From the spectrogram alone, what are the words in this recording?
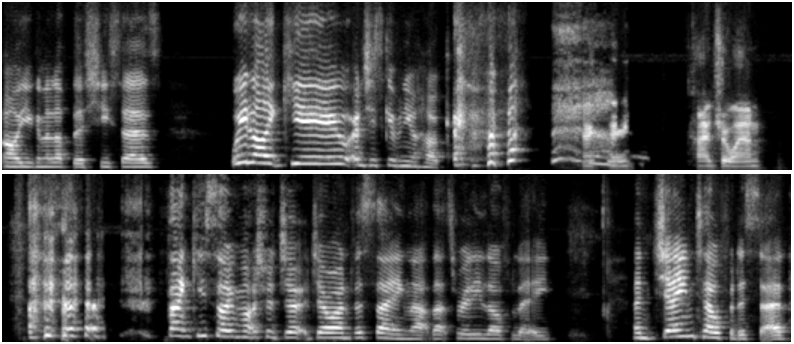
oh, you're going to love this. She says, We like you. And she's giving you a hug. okay. Hi, Joanne. Thank you so much for jo- Joanne for saying that. That's really lovely. And Jane Telford has said,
